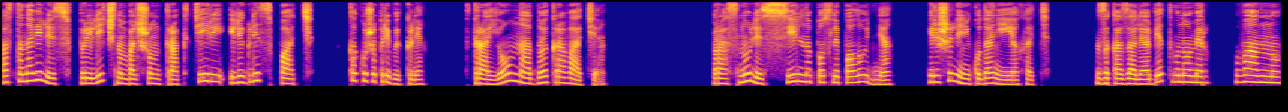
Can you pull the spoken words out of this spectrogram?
остановились в приличном большом трактире и легли спать, как уже привыкли, втроем на одной кровати. Проснулись сильно после полудня и решили никуда не ехать. Заказали обед в номер, ванну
